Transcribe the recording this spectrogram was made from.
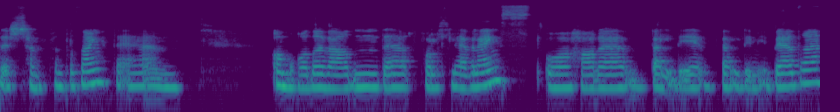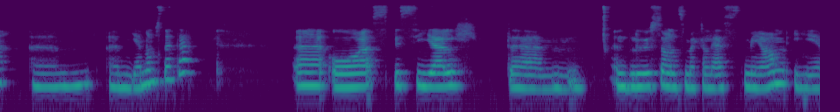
Det er kjempeinteressant. Det er um, områder i verden der folk lever lengst og har det veldig, veldig mye bedre enn gjennomsnittet. Uh, og spesielt um, en blue zone som jeg har lest mye om i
